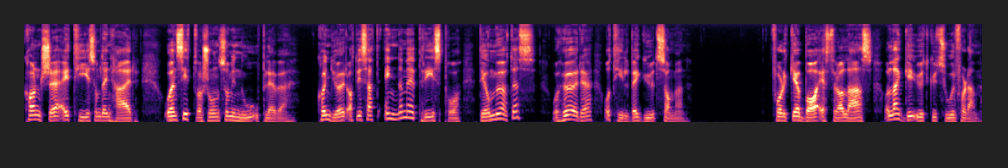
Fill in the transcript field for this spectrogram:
Kanskje ei tid som denne, og en situasjon som vi nå opplever, kan gjøre at vi setter enda mer pris på det å møtes og høre og tilbe Gud sammen. Folket ba Estra lese og legge ut Guds ord for dem.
